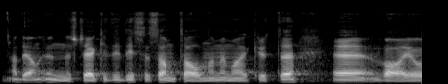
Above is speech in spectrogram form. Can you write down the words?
Det han understreket i disse samtalene med Mark Rutte, eh, var jo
